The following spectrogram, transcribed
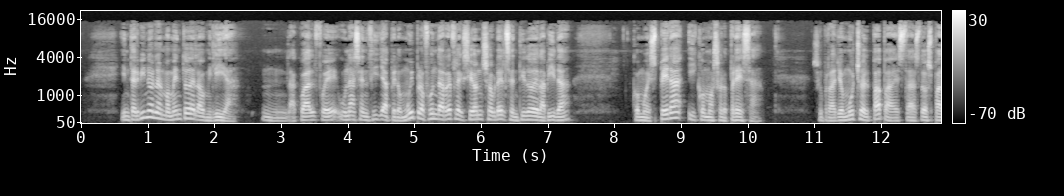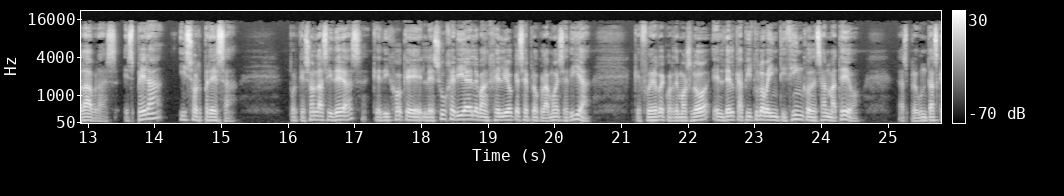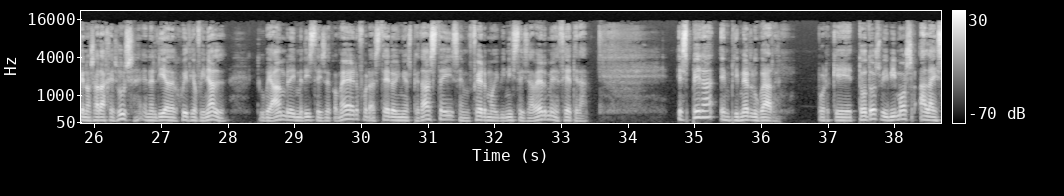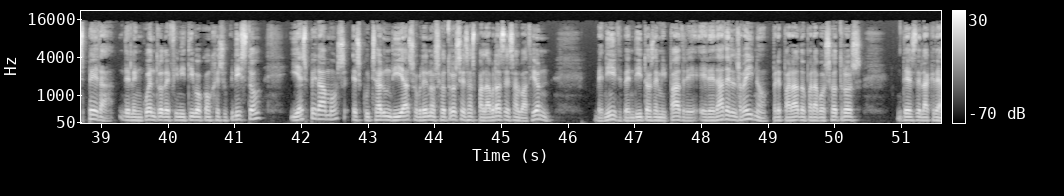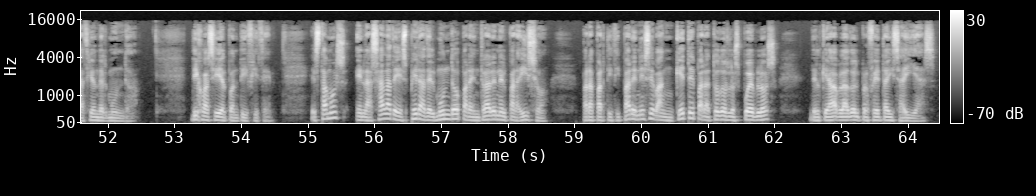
Intervino en el momento de la homilía, mm, la cual fue una sencilla pero muy profunda reflexión sobre el sentido de la vida, como espera y como sorpresa. Subrayó mucho el Papa estas dos palabras, espera y sorpresa, porque son las ideas que dijo que le sugería el Evangelio que se proclamó ese día, que fue, recordémoslo, el del capítulo 25 de San Mateo, las preguntas que nos hará Jesús en el día del juicio final. Tuve hambre y me disteis de comer, forastero y me hospedasteis, enfermo y vinisteis a verme, etc. Espera en primer lugar, porque todos vivimos a la espera del encuentro definitivo con Jesucristo y esperamos escuchar un día sobre nosotros esas palabras de salvación. Venid, benditos de mi Padre, heredad del reino preparado para vosotros desde la creación del mundo. Dijo así el pontífice. Estamos en la sala de espera del mundo para entrar en el paraíso, para participar en ese banquete para todos los pueblos del que ha hablado el profeta Isaías.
